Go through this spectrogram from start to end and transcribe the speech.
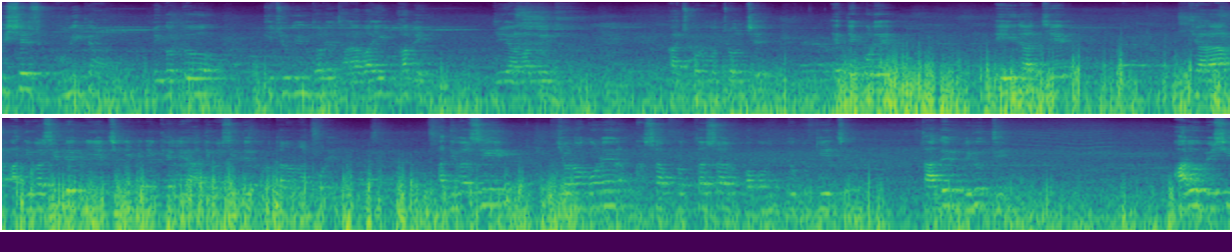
বিশেষ ভূমিকা বিগত কিছুদিন ধরে ধারাবাহিকভাবে যে আমাদের কাজকর্ম চলছে, এতে করে এই রাজ্যে যারা আদিবাসীদের নিয়ে ছিনিমিনি খেলে, আদিবাসীদের প্রতারণা করে আদিবাসী জনগণের আশা প্রত্যাশার অবমৃত্যু ঘটিয়েছে। তাদের বিরুদ্ধে আরও বেশি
